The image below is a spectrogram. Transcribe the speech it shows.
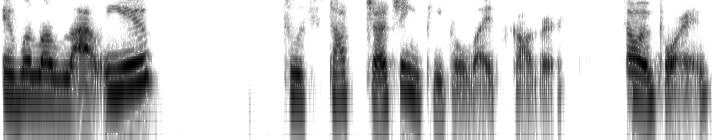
it will allow you to stop judging people by its cover. So important.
